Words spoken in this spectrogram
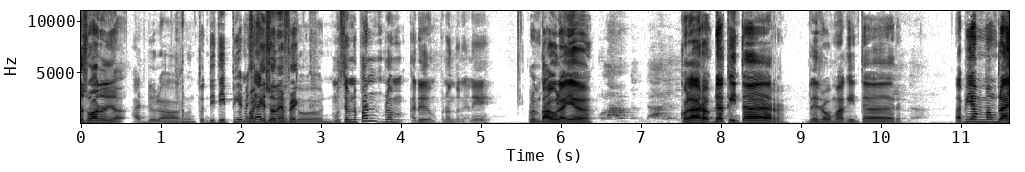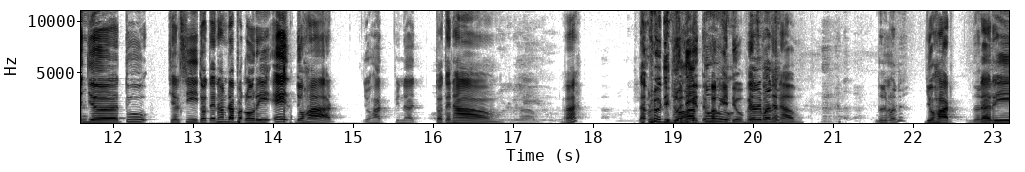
suara ya. Ada lah nonton di TV kan masih Pakai ada sound effect. Musim depan belum ada penonton nggak nih? Belum tahu lah ya. Kolarov udah ke Inter. Dari Roma ke Inter. Tapi yang memang belanja tuh Chelsea, Tottenham dapat Lori, eh Johad, Johat pindah Tottenham. Hah? Tak perlu dibeli kata Bang Edo, dari mana? Tottenham. Dari mana? Johad Dari- dari,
